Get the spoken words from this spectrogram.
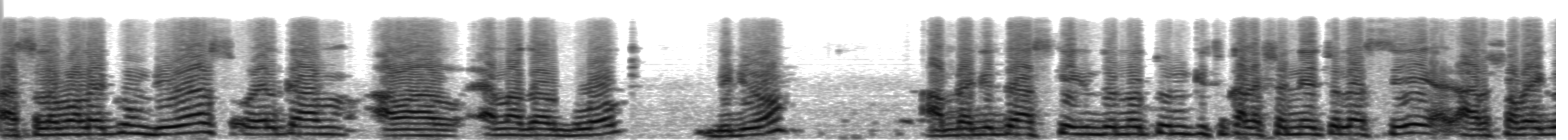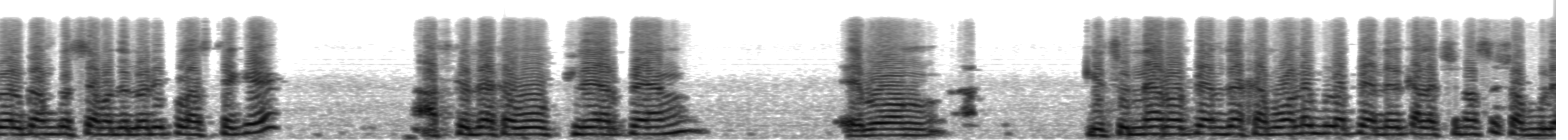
আসসালামু আলাইকুম viewers, welcome our another blog video আমরা কিন্তু আজকে কিন্তু নতুন কিছু কালেকশন নিয়ে চলে আসছি, আর সবাইকে ওয়েলকাম করছি আমাদের লরি প্লাস থেকে। আজকে দেখাবো ফ্লেয়ার প্যান এবং কিছু ন্যারো প্যান দেখাবো অনেকগুলো প্যান্টের কালেকশন আছে সবগুলো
